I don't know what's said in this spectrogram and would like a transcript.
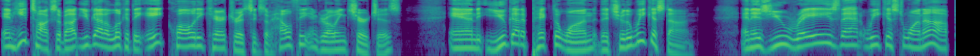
And he talks about you've got to look at the eight quality characteristics of healthy and growing churches, and you've got to pick the one that you're the weakest on. And as you raise that weakest one up,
